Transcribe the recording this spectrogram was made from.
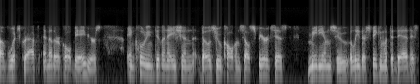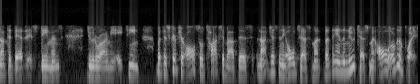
of witchcraft and other occult behaviors, including divination, those who call themselves spiritists, mediums who believe they're speaking with the dead. It's not the dead, it's demons. Deuteronomy 18. But the scripture also talks about this, not just in the Old Testament, but in the New Testament, all over the place.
